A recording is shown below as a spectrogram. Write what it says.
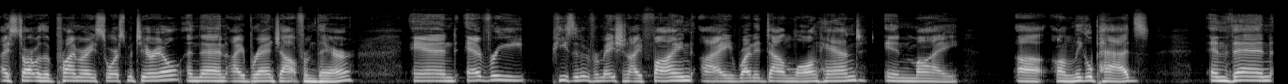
I start with a primary source material and then I branch out from there. And every piece of information I find, I write it down longhand in my uh, on legal pads, and then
